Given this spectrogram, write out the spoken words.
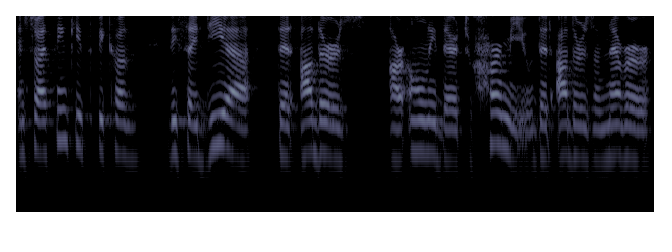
And so I think it's because this idea that others are only there to harm you, that others are never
